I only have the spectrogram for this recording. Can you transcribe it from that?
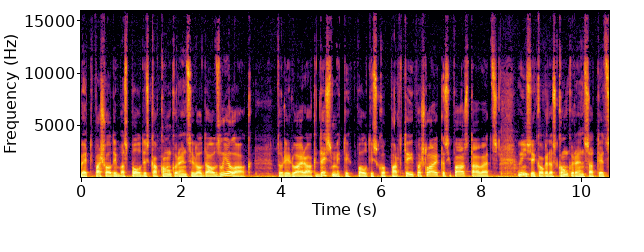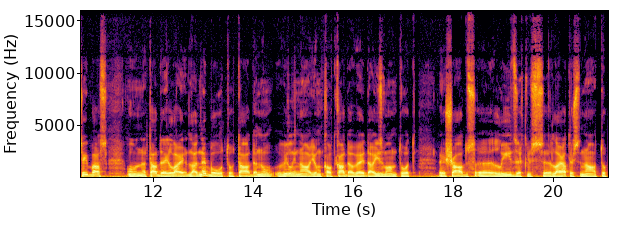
bet pašvaldībās politiskā konkurence ir vēl daudz lielāka. Tur ir vairāki desmiti politisko partiju pašlaik, kas ir pārstāvēts. Viņas ir kaut kādās konkurences attiecībās. Tādēļ, lai, lai nebūtu tāda nu, vilinājuma kaut kādā veidā izmantot e, šādus uh, līdzekļus, e, lai atrisinātu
